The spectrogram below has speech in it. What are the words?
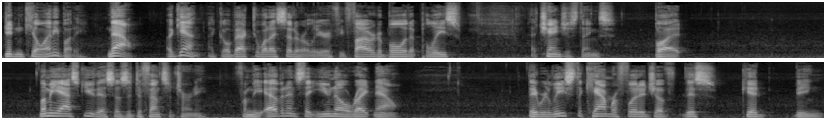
didn't kill anybody. Now, again, I go back to what I said earlier. If he fired a bullet at police, that changes things. But let me ask you this as a defense attorney. From the evidence that you know right now, they released the camera footage of this kid being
